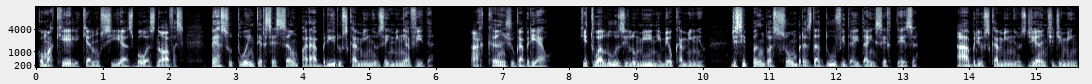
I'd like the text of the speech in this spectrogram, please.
Como aquele que anuncia as boas novas, peço tua intercessão para abrir os caminhos em minha vida. Arcanjo Gabriel, que tua luz ilumine meu caminho, dissipando as sombras da dúvida e da incerteza, Abre os caminhos diante de mim,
